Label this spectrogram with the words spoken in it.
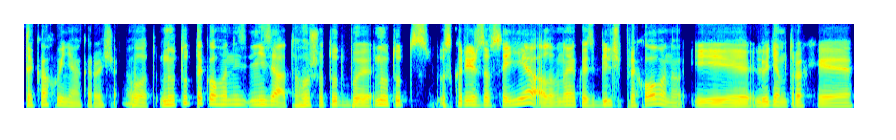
така хуйня, коротше. От. Ну тут такого не нельзя, того що тут би. Ну тут, скоріш за все, є, але воно якось більш приховано, і людям трохи.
